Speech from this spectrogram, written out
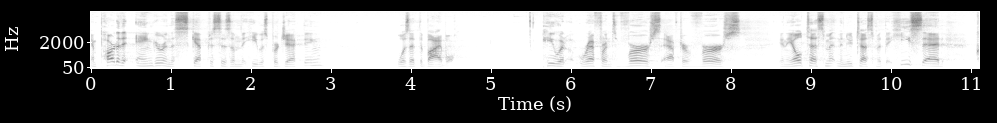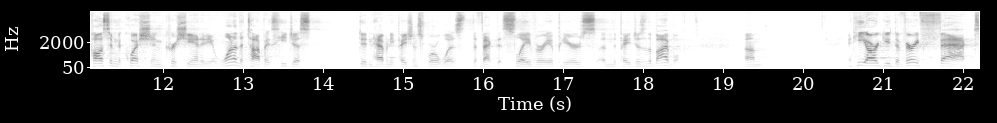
And part of the anger and the skepticism that he was projecting was at the Bible. He would reference verse after verse in the Old Testament and the New Testament that he said caused him to question Christianity. And one of the topics he just didn't have any patience for was the fact that slavery appears in the pages of the Bible. Um, and he argued the very fact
